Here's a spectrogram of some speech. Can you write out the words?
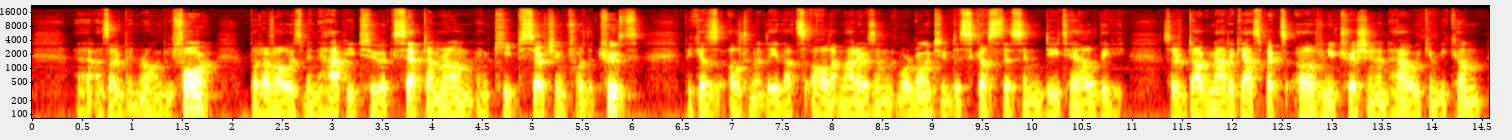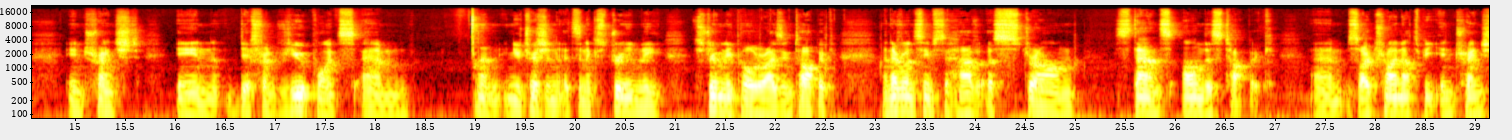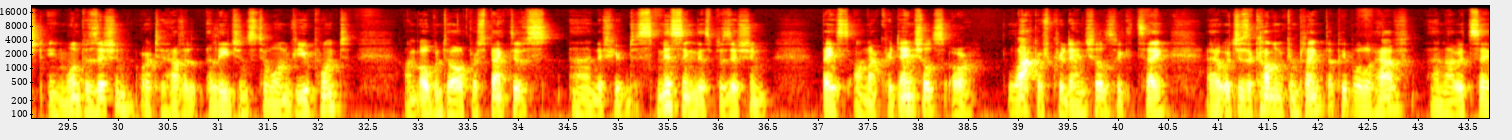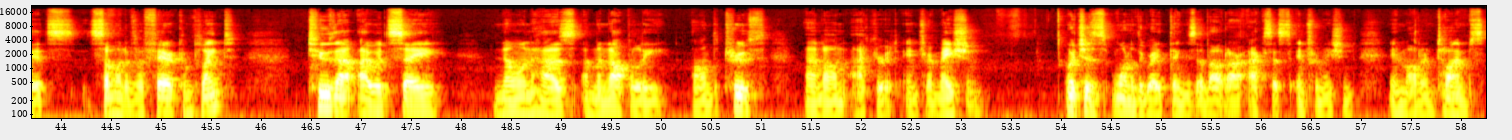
uh, as I've been wrong before. But I've always been happy to accept I'm wrong and keep searching for the truth, because ultimately that's all that matters. And we're going to discuss this in detail the sort of dogmatic aspects of nutrition and how we can become entrenched in different viewpoints. Um, and nutrition it's an extremely extremely polarizing topic. And everyone seems to have a strong stance on this topic. Um, so i try not to be entrenched in one position or to have allegiance to one viewpoint. I'm open to all perspectives. And if you're dismissing this position based on my credentials or lack of credentials we could say uh, which is a common complaint that people will have. And i would say it's somewhat of a fair complaint. To that i would say no one has a monopoly on the truth and on accurate information, which is one of the great things about our access to information in modern times.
